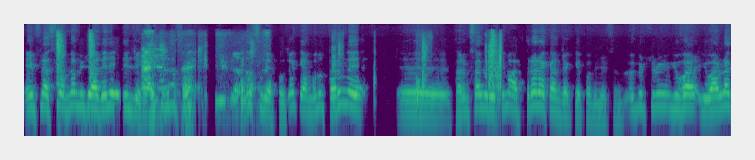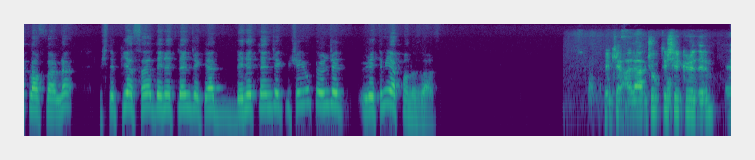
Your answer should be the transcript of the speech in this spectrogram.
Enflasyonla mücadele edilecek. Evet, Peki nasıl? evet. Nasıl yapılacak? Yani bunun tarımla e, tarımsal üretimi arttırarak ancak yapabilirsiniz. Öbür türlü yuvar, yuvarlak laflarla işte piyasa denetlenecek. Ya denetlenecek bir şey yok. Önce üretimi yapmanız lazım. Peki Ali abi çok teşekkür ederim. E,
